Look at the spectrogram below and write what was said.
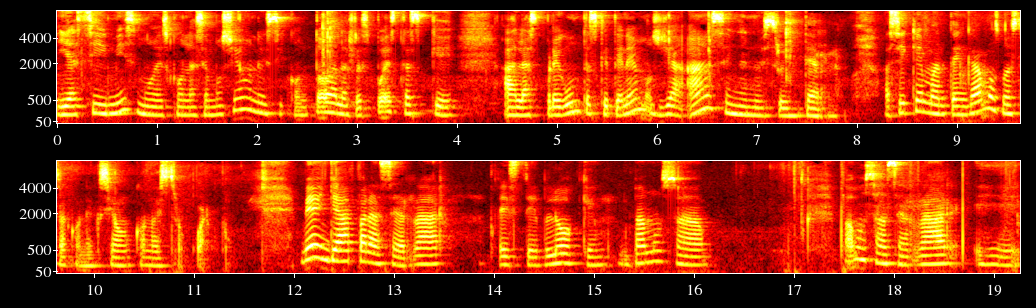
Y así mismo es con las emociones y con todas las respuestas que a las preguntas que tenemos ya hacen en nuestro interno. Así que mantengamos nuestra conexión con nuestro cuerpo. Bien, ya para cerrar este bloque, vamos a, vamos a cerrar eh,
